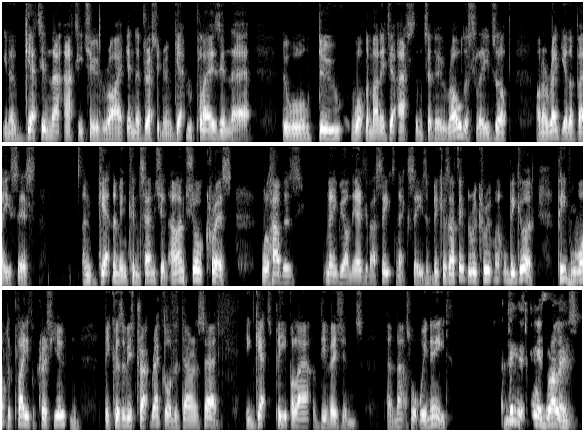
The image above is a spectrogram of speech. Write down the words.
You know, getting that attitude right in the dressing room, getting players in there who will do what the manager asks them to do, roll the sleeves up on a regular basis and get them in contention. And I'm sure Chris will have us maybe on the edge of our seats next season because I think the recruitment will be good. People mm. want to play for Chris Hughton because of his track record, as Darren said. He gets people out of divisions, and that's what we need. I think the thing as well is,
